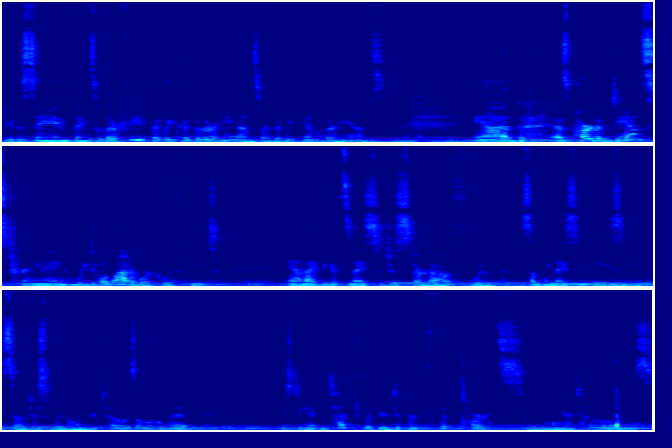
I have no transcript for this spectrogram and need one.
do the same things with our feet that we could with our hands or that we can with our hands. And as part of dance training, we do a lot of work with feet. And I think it's nice to just start off with something nice and easy. So just wiggling your toes a little bit, just to get in touch with your different foot parts. Wiggling your toes.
